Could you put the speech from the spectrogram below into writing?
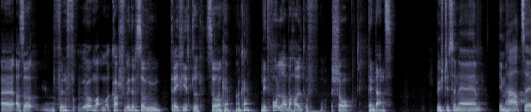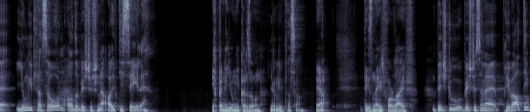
Äh, also, fünf, ja, kannst du wieder so drei Viertel. So, Okay, okay. nicht voll, aber halt auf schon Tendenz. Bist du so eine im Herzen junge Person oder bist du schon eine alte Seele? Ich bin eine junge Person. Junge Person. Ja. Disney for life. Bist du, bist du so eine private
